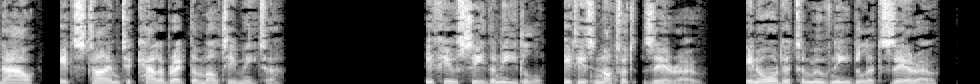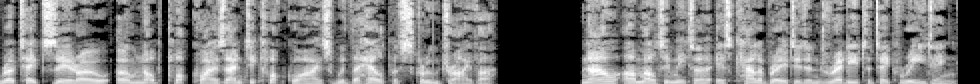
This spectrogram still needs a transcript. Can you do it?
Now, it's time to calibrate the multimeter. If you see the needle, it is not at zero. In order to move needle at zero, rotate 0 ohm knob clockwise anti-clockwise with the help of screwdriver. Now our multimeter is calibrated and ready to take reading.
